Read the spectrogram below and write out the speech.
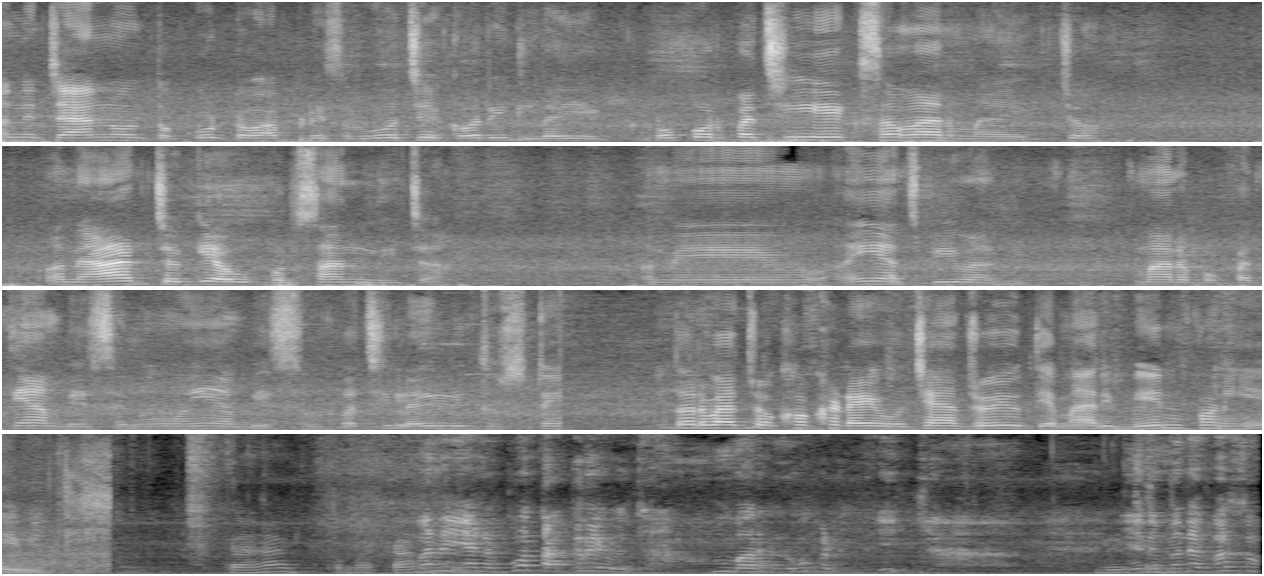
અને ચાનો તો કોટો આપણે રોજે કરી જ લઈએ. બપોર પછી એક સવારમાં એક જો. અને આ જ જગ્યા ઉપર સાંજની ચા. અને અહીંયા જ પીવાની. મારા પપ્પા ત્યાં બેસે હું અહીંયા બેસું. પછી લઈ લીધું સ્ટેન્ડ. દરવાજો ખખડાયો. જ્યાં જોયું ત્યાં મારી બેનપણી આવી હતી. મને એને પોતા હતો મને બસો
